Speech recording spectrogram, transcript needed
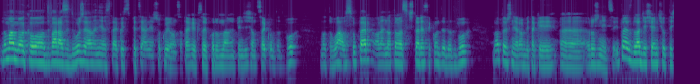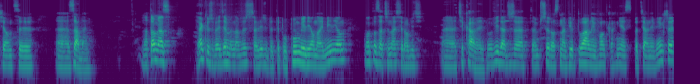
no mamy około dwa razy dłużej, ale nie jest to jakoś specjalnie szokujące. Tak jak sobie porównamy 50 sekund do 2, no to wow, super, ale natomiast 4 sekundy do 2, no to już nie robi takiej e, różnicy. I to jest dla 10 tysięcy e, zadań. Natomiast jak już wejdziemy na wyższe liczby typu pół miliona i milion, no to zaczyna się robić e, ciekawiej, bo widać, że ten przyrost na wirtualnych wątkach nie jest specjalnie większy,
